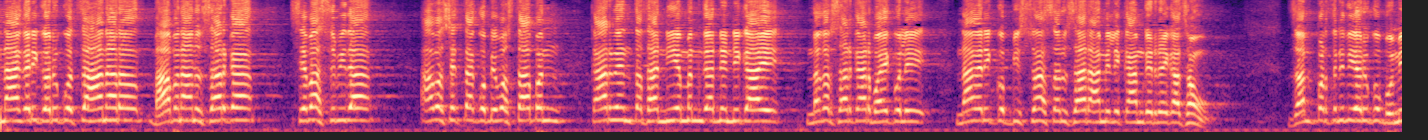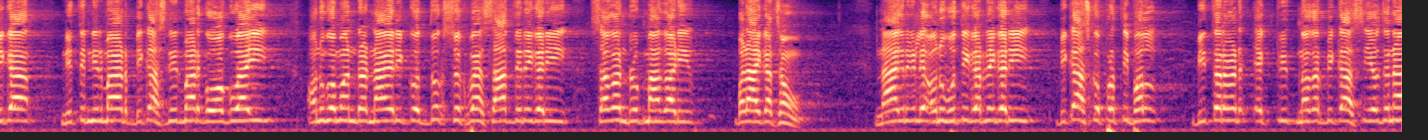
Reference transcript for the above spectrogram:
नागरिकहरूको चाहना र भावना अनुसारका सेवा सुविधा आवश्यकताको व्यवस्थापन कार्यान्वयन तथा नियमन गर्ने निकाय नगर सरकार भएकोले नागरिकको विश्वास अनुसार हामीले काम गरिरहेका छौँ। जनप्रतिनिधिहरूको भूमिका नीति निर्माण विकास निर्माणको अगुवाई अनुगमन र नागरिकको दुख सुखमा साथ दिने गरी सघन रूपमा अगाडि बढाएका छौँ। नागरिकले अनुभूति गर्ने गरी विकासको प्रतिफल वितरण एकीकृत नगर विकास योजना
